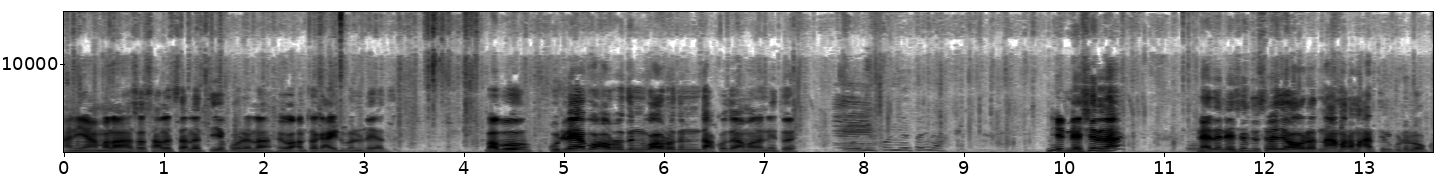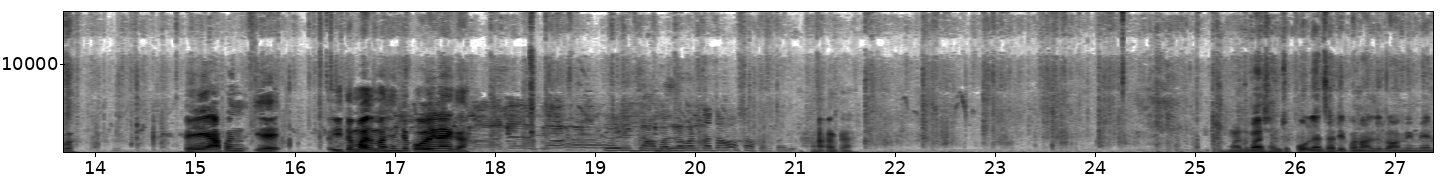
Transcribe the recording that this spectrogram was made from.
आणि आम्हाला असं चालत चालत ये पोऱ्याला हे आमचा गाईड बनले आज. बाबू कुठल्या वावरातून वावरातून दाखवतोय आम्हाला नेतोय? नीट नेशील ना? नाही तर नेशील दुसऱ्याच्या वावरात ना. आम्हाला मारतील कुठे लोक? हे आपण हे इथं मधमाशांचे पोळे नाही का? हा का? मधमाशांच्या पोल्यांसाठी पण आलेलो आम्ही मेन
